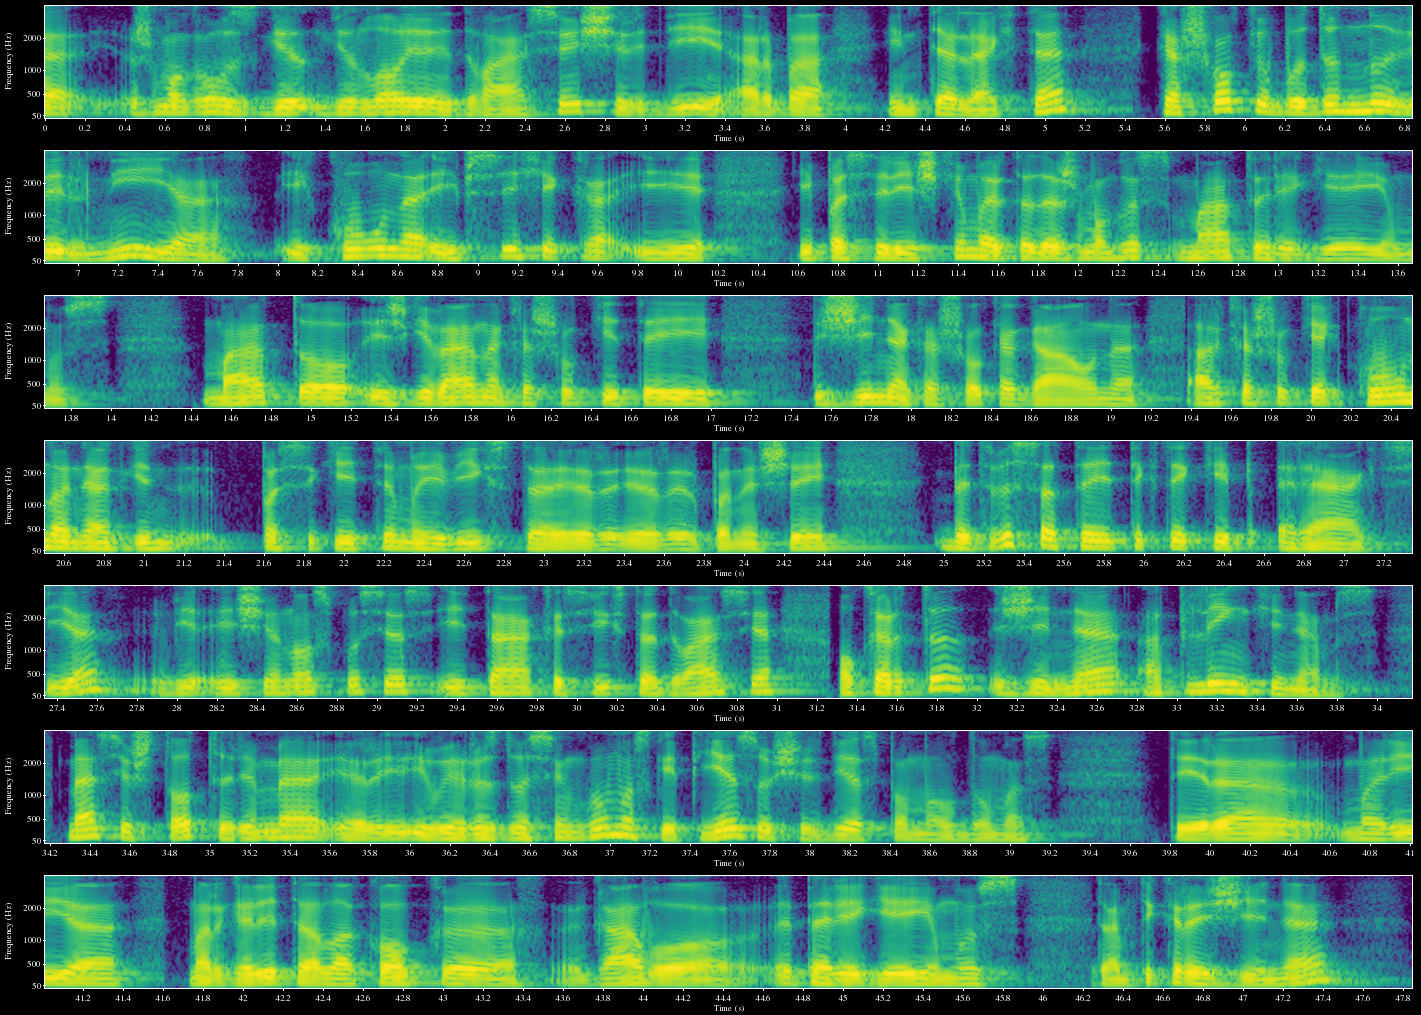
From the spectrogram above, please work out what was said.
žmogaus gilojoje dvasioje, širdį arba intelekte, kažkokiu būdu nuvilnyja į kūną, į psichiką, į, į pasireiškimą ir tada žmogus mato regėjimus, mato, išgyvena kažkokį tai žinę kažkokią gauna, ar kažkokie kūno netgi pasikeitimai vyksta ir, ir, ir panašiai. Bet visa tai tik tai kaip reakcija iš vienos pusės į tą, kas vyksta dvasia, o kartu žinia aplinkiniams mes iš to turime ir įvairius dvasingumus, kaip Jėzų širdies pamaldumas. Tai yra Marija Margarita Lakok e, gavo per regėjimus tam tikrą žinę,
